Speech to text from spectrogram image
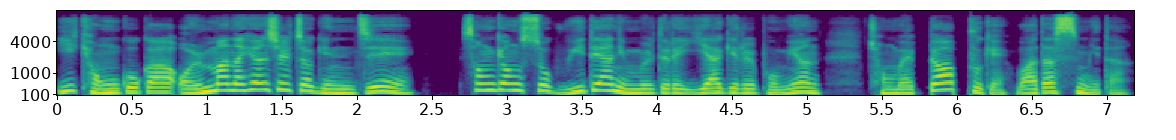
이 경고가 얼마나 현실적인지 성경 속 위대한 인물들의 이야기를 보면 정말 뼈아프게 와닿습니다.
